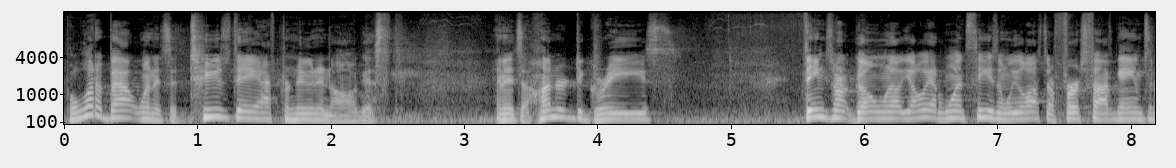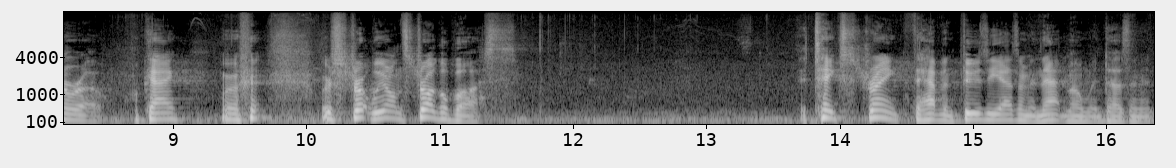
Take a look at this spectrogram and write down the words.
But what about when it's a Tuesday afternoon in August and it's 100 degrees? Things aren't going well. Y'all, we had one season, we lost our first five games in a row, okay? We're, we're on the struggle bus. It takes strength to have enthusiasm in that moment, doesn't it?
